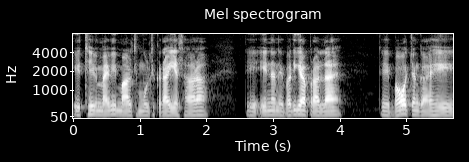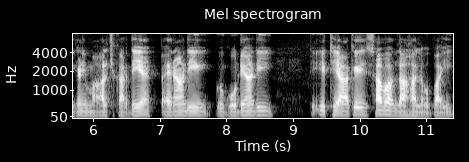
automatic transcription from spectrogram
ਇੱਥੇ ਮੈਂ ਵੀ ਮਾਲਸ਼ ਮੂਲਸ਼ ਕਰਾਈ ਹੈ ਸਾਰਾ ਤੇ ਇਹਨਾਂ ਨੇ ਵਧੀਆ ਉਪਰਾਲਾ ਹੈ ਤੇ ਬਹੁਤ ਚੰਗਾ ਇਹ ਜਾਣੀ ਮਾਲਸ਼ ਕਰਦੇ ਆ, ਪੈਰਾਂ ਦੀ ਕੋਈ ਗੋਡਿਆਂ ਦੀ ਤੇ ਇੱਥੇ ਆ ਕੇ ਸਭ ਲਾਹਾ ਲਓ ਭਾਈ।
